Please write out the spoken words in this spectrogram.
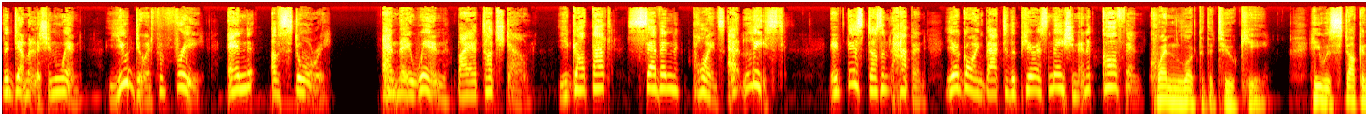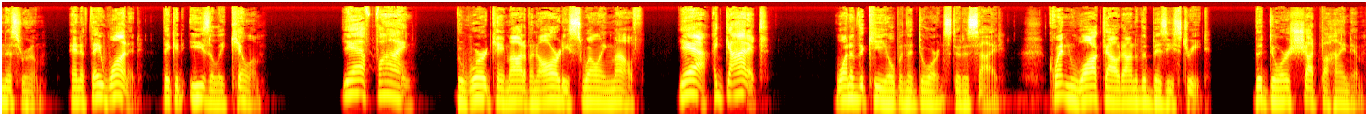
The demolition win. You do it for free. End of story. And they win by a touchdown. You got that? Seven points at least. If this doesn't happen, you're going back to the purest nation in a coffin. Quentin looked at the two Ki. He was stuck in this room, and if they wanted, they could easily kill him. Yeah, fine. The word came out of an already swelling mouth. Yeah, I got it. One of the Ki opened the door and stood aside. Quentin walked out onto the busy street. The door shut behind him.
